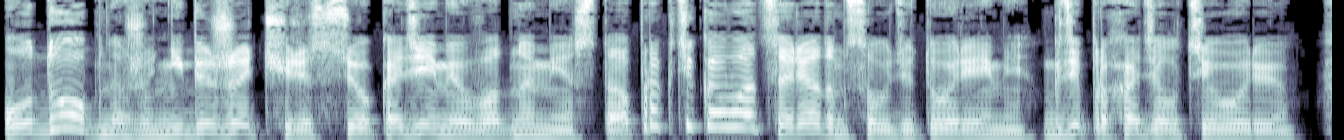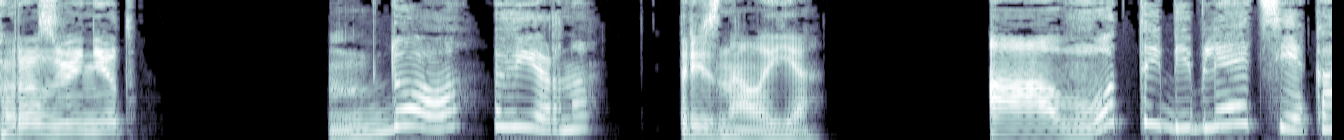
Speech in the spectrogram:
Удобно же не бежать через всю академию в одно место, а практиковаться рядом с аудиториями, где проходил теорию. Разве нет?» «Да, верно», — признала я. «А вот и библиотека»,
